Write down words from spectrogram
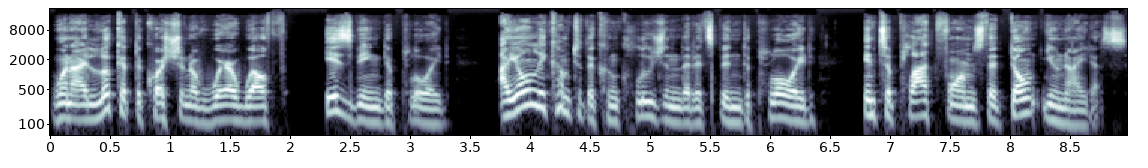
when I look at the question of where wealth is being deployed, I only come to the conclusion that it's been deployed into platforms that don't unite us.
